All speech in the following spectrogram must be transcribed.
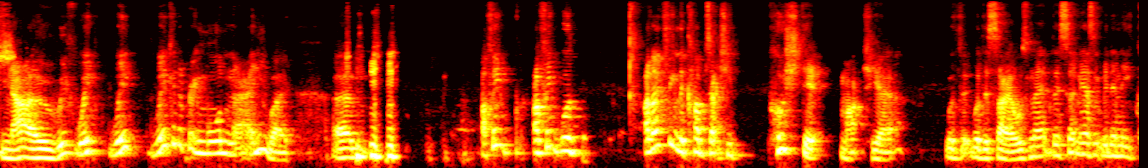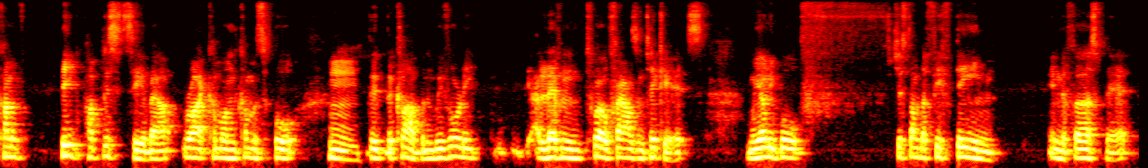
No, we we we we're going to bring more than that anyway. Um, I think I think we're. I don't think the club's actually pushed it much yet with with the sales, and there, there certainly hasn't been any kind of big publicity about right. Come on, come and support Hmm. the, the club, and we've already 11, 12,000 tickets. We only bought f- just under fifteen in the first bit.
